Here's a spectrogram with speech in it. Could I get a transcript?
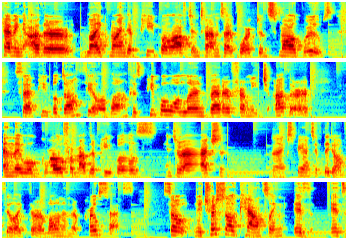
having other like-minded people, oftentimes I've worked in small groups so that people don't feel alone because people will learn better from each other and they will grow from other people's interaction and experience if they don't feel like they're alone in their process. So nutritional counseling is it's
